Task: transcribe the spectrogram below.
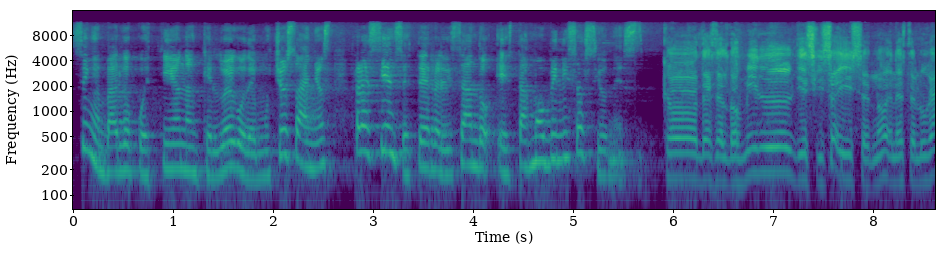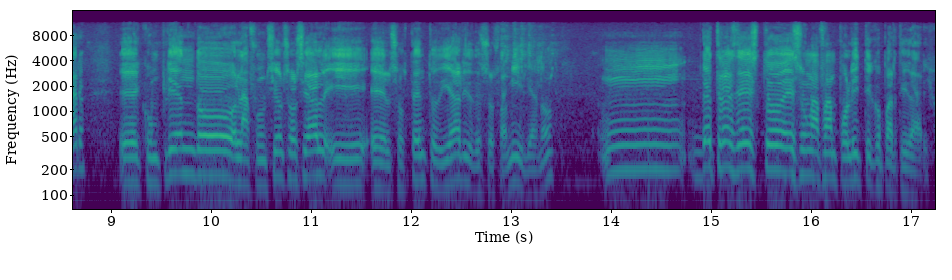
Sin embargo, cuestionan que luego de muchos años recién se esté realizando estas movilizaciones. Desde el 2016 en este lugar, eh, cumpliendo la función social y el sustento diario de su familia. Mm, detrás de esto es un afán político partidario,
